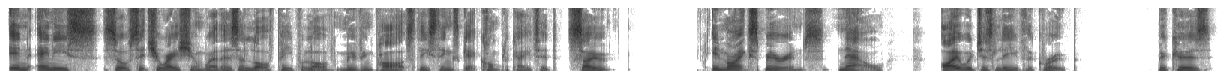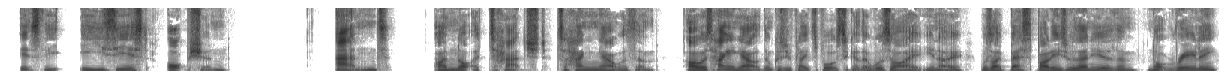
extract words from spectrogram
in any sort of situation where there's a lot of people, a lot of moving parts, these things get complicated. So, in my experience now, I would just leave the group because it's the easiest option and I'm not attached to hanging out with them. I was hanging out with them because we played sports together. Was I, you know, was I best buddies with any of them? Not really.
